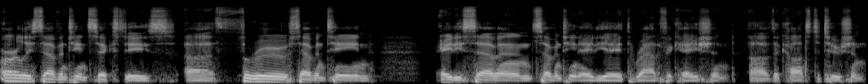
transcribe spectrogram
early 1760s uh, through 1787, 1788, the ratification of the Constitution.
